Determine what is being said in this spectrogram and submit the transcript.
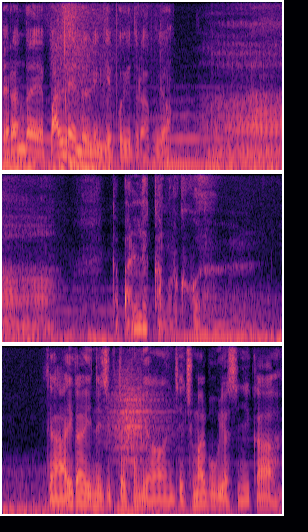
베란다에 빨래 널린 게 보이더라고요. 그러니까 빨랫감으로 그거를. 이제 아이가 있는 집도 보면 이제 주말 부부였으니까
